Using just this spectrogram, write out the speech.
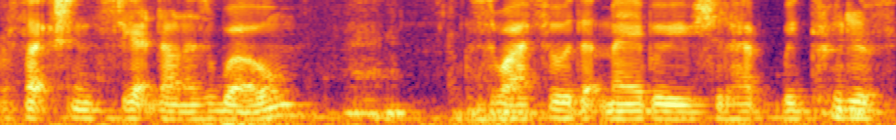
reflections to get done as well. So I feel that maybe we should have we could have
